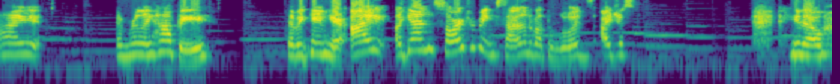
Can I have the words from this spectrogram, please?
I am really happy that we came here. I, again, sorry for being silent about the woods. I just, you know,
